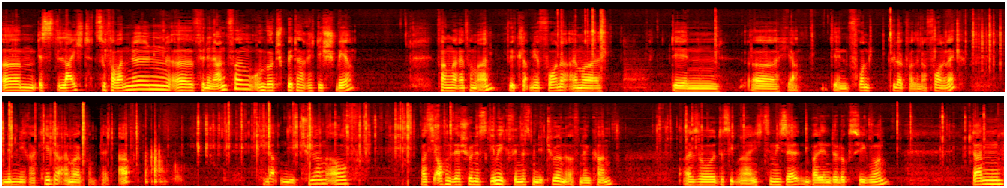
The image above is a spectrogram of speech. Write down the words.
ähm, ist leicht zu verwandeln äh, für den Anfang und wird später richtig schwer. Fangen wir einfach mal an. Wir klappen hier vorne einmal den, äh, ja, den Frontkühler quasi nach vorne weg. Nehmen die Rakete einmal komplett ab. Klappen die Türen auf. Was ich auch ein sehr schönes Gimmick finde, dass man die Türen öffnen kann. Also das sieht man eigentlich ziemlich selten bei den Deluxe-Figuren. Dann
